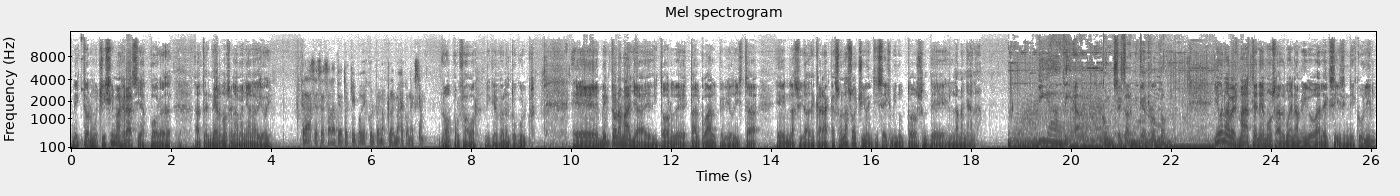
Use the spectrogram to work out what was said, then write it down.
Víctor, muchísimas gracias por eh, atendernos en la mañana de hoy. Gracias, César, a ti a tu equipo. Disculpen los problemas de conexión. No, por favor, ni que fuera tu culpa. Eh, Víctor Amaya, editor de Tal Cual, periodista en la ciudad de Caracas. Son las 8 y 26 minutos de la mañana. Día a día con César Miguel Rondón. Y una vez más tenemos al buen amigo Alexis Nikulin,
